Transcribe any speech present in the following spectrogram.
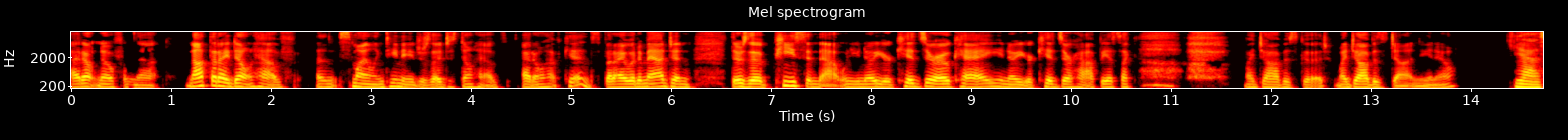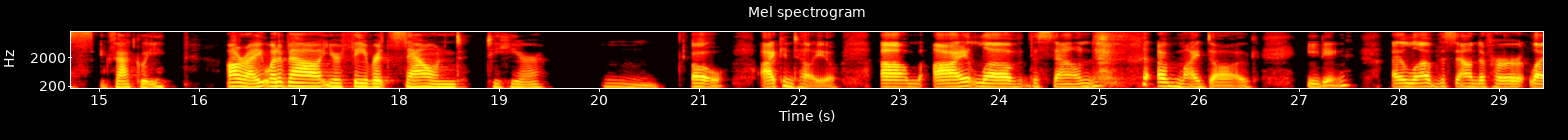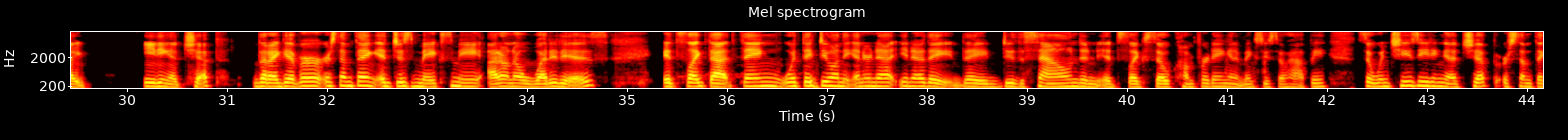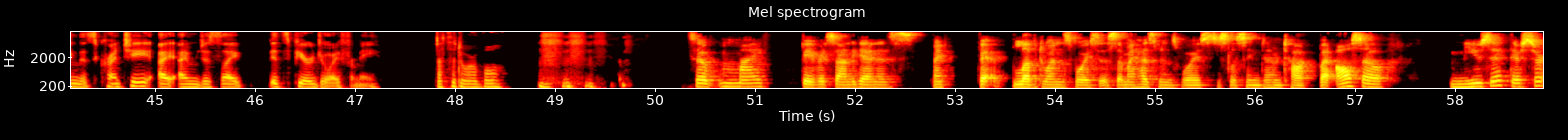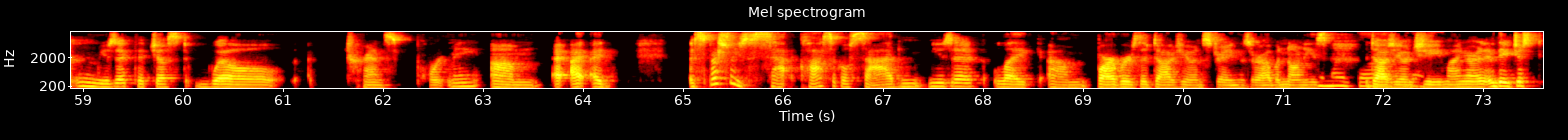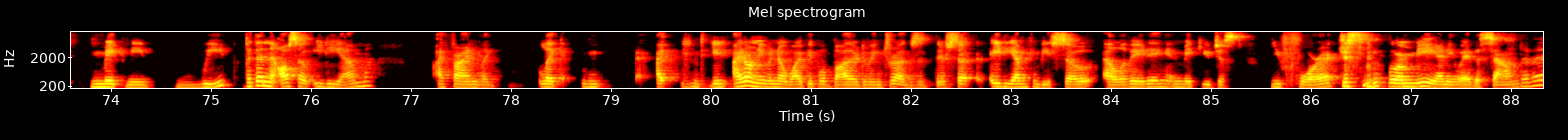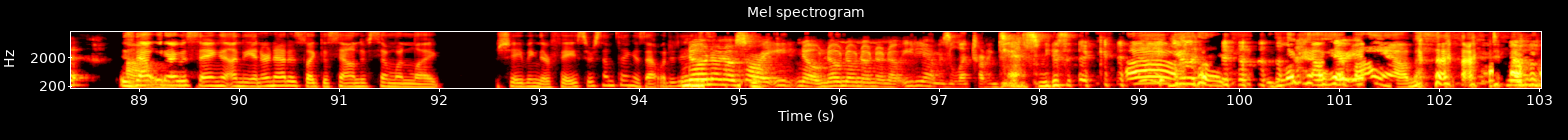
I don't know from that. Not that I don't have uh, smiling teenagers. I just don't have I don't have kids, but I would imagine there's a piece in that when you know your kids are okay, you know your kids are happy. It's like oh, my job is good. My job is done, you know? Yes, exactly. All right. What about your favorite sound to hear? Hmm. Oh, I can tell you. Um, I love the sound of my dog eating. I love the sound of her like eating a chip that I give her or something. It just makes me, I don't know what it is it's like that thing what they do on the internet you know they they do the sound and it's like so comforting and it makes you so happy so when she's eating a chip or something that's crunchy I, i'm just like it's pure joy for me that's adorable so my favorite sound again is my loved ones voices. So my husband's voice just listening to him talk. But also music there's certain music that just will transport me. Um I, I especially sad, classical sad music like um, Barber's Adagio in strings or Albinoni's oh Adagio in G minor, and they just make me weep. But then also EDM, I find like like I I don't even know why people bother doing drugs. There's so EDM can be so elevating and make you just euphoric. Just for me anyway, the sound of it. Is that um, what I was saying on the internet? It's like the sound of someone like shaving their face or something? Is that what it is? No, no, no. Sorry. E- no, no, no, no, no, no. EDM is electronic dance music. Oh, look how hip is- I am. I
